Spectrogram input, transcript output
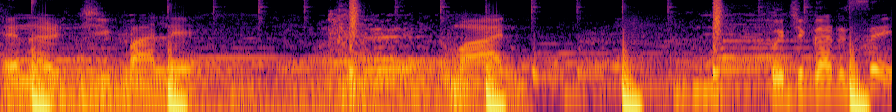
Energy pale. Man. What you got to say?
